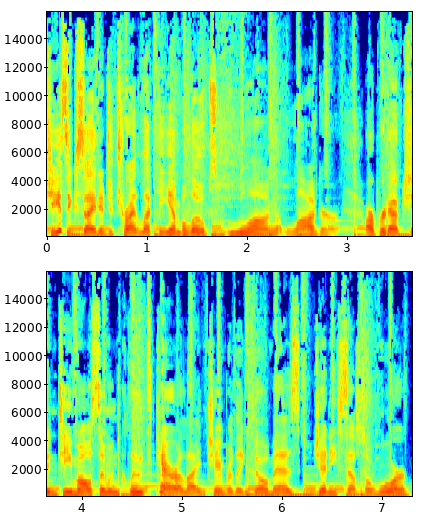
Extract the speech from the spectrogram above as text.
She's excited to try Lucky Envelope's Oolong Lager. Our production team also includes Caroline Chamberlain Gomez, Jenny Cecil Moore,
